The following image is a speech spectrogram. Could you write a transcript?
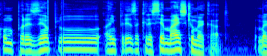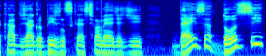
Como, por exemplo, a empresa crescer mais que o mercado. O mercado de agrobusiness cresce uma média de 10 a 12,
